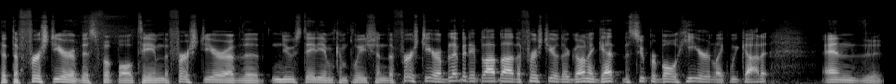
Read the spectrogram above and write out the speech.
That the first year of this football team, the first year of the new stadium completion, the first year of blibbity blah blah, the first year they're going to get the Super Bowl here, like we got it, and the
